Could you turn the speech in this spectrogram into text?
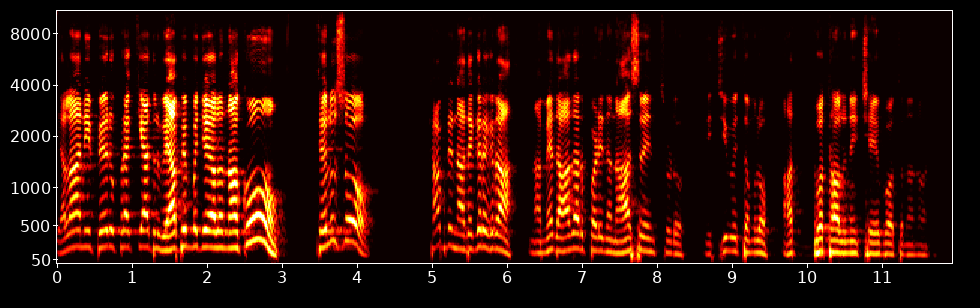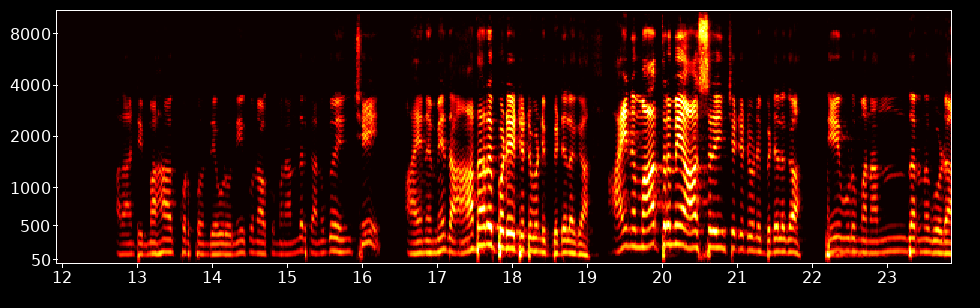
ఎలా నీ పేరు ప్రఖ్యాతులు వ్యాపింపజేయాలో నాకు తెలుసు. కాబట్టి నా దగ్గరకు రా. నా మీద ఆధారపడి నన్ను ఆశ్రయించుడు. నీ జీవితంలో అద్భుతాలు నీ చేయబోతున్నాను అంటున్నాడు. అలాంటి మహాకృపను దేవుడు నీకు నాకు మనందరికీ అనుగ్రహించి ఆయన మీద ఆధారపడేటటువంటి బిడ్డలుగా ఆయన మాత్రమే ఆశ్రయించేటటువంటి బిడ్డలుగా దేవుడు మనందరిని కూడా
